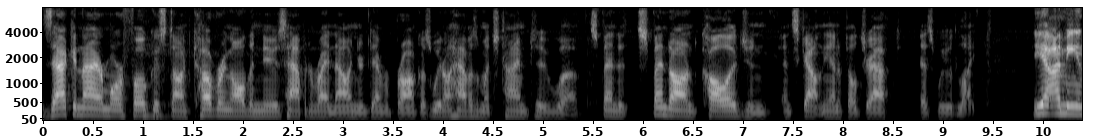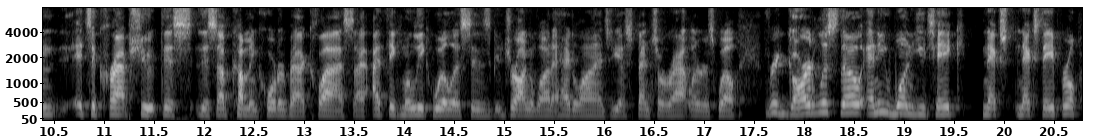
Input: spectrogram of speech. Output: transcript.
Zach and I are more focused on covering all the news happening right now in your Denver Broncos. We don't have as much time to uh, spend spend on college and, and scouting the NFL draft as we would like. Yeah, I mean it's a crapshoot this this upcoming quarterback class. I, I think Malik Willis is drawing a lot of headlines. You have Spencer Rattler as well. Regardless, though, any one you take next next April,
